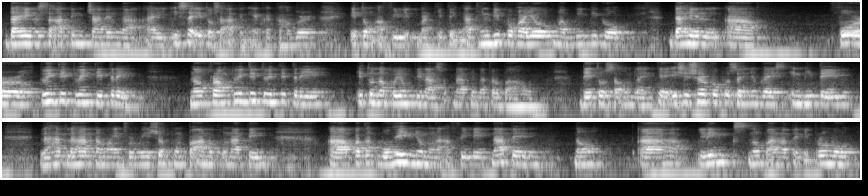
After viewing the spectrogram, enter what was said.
dahil sa ating channel nga ay isa ito sa ating i-cover itong affiliate marketing at hindi po kayo magbibigo dahil ah, for 2023 no from 2023 ito na po yung pinasok natin na trabaho dito sa online. Kaya i-share ko po sa inyo guys in detail lahat-lahat ng mga information kung paano po natin ah, patakbuhin yung mga affiliate natin, no? Ah, links, no? Paano natin i-promote.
